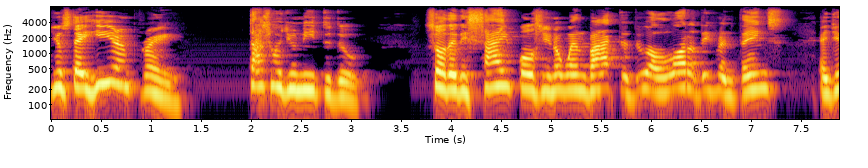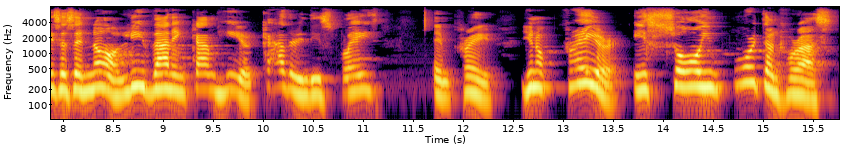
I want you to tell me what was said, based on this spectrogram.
you stay here and pray. That's what you need to do. So the disciples, you know, went back to do a lot of different things. And Jesus said, No, leave that and come here. Gather in this place and pray. You know, prayer is so important for us.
